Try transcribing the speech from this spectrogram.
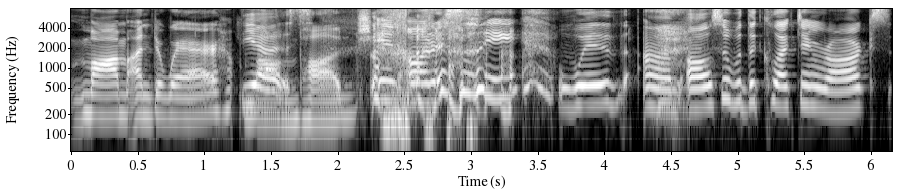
mom underwear. Yes. Mom Podge. and honestly, with um, also with the collecting rocks,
